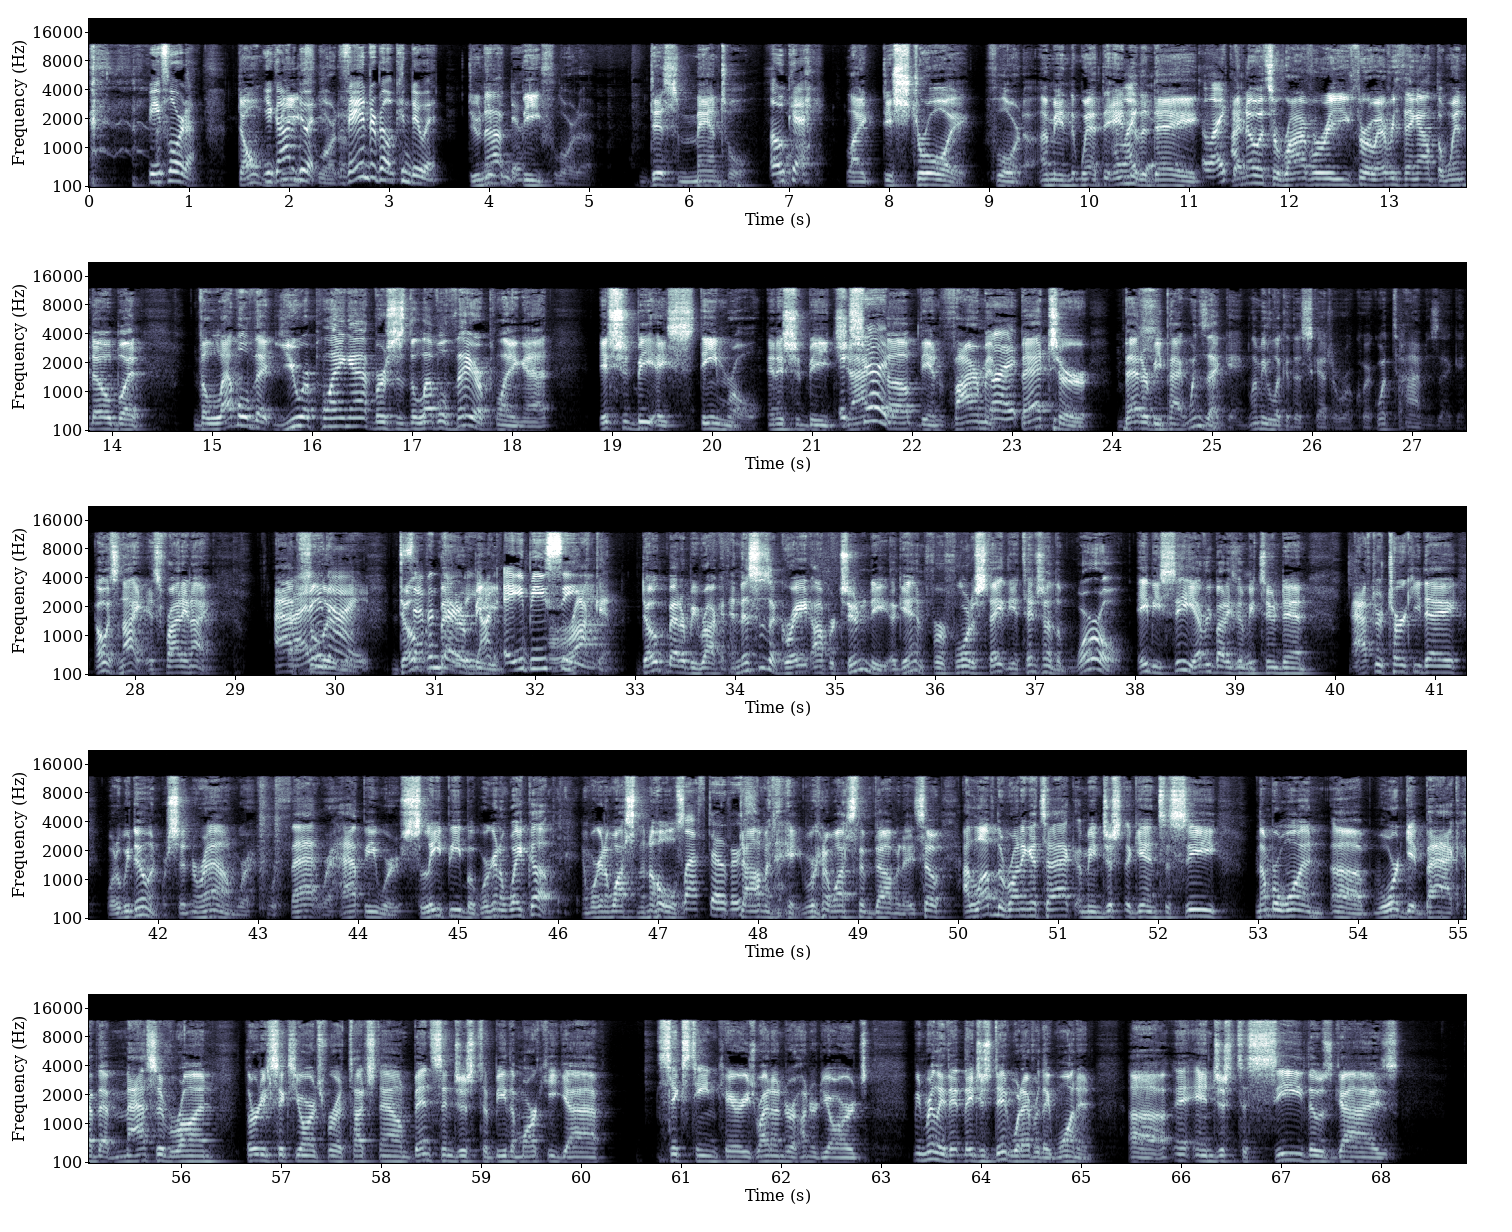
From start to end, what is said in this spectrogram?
beat Florida. Don't You got to beat do it. Florida. Vanderbilt can do it. Do not do it. beat Florida. Dismantle. Florida. Okay. Like destroy Florida. I mean, at the end like of the it. day, I like it. know it's a rivalry. You throw everything out the window, but the level that you are playing at versus the level they are playing at, it should be a steamroll, and it should be jacked should. up. The environment But- better better be packed. When's that game? Let me look at this schedule real quick. What time is that game? Oh, it's night. It's Friday night. Absolutely. night, Doak 7:30 better be on ABC. Rocking. Doak better be rocking. And this is a great opportunity, again, for Florida State, the attention of the world. ABC, everybody's going to be tuned in. After Turkey Day, what are we doing? We're sitting around. We're, we're fat. We're happy. We're sleepy, but we're going to wake up and we're going to watch the Noles Leftovers. dominate. We're going to watch them dominate. So I love the running attack. I mean, just again, to see number one, uh, Ward get back, have that massive run 36 yards for a touchdown. Benson just to be the marquee guy, 16 carries, right under 100 yards. I mean, really, they, they just did whatever they wanted. Uh, and just to see those guys,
